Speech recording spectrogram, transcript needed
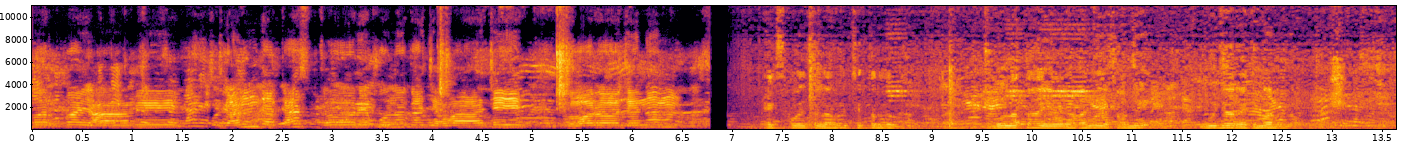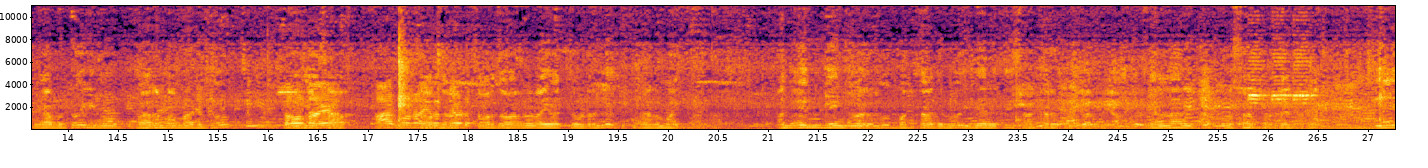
समर्पयामि गन्धकस्तूरि पुनगजवाजि गौरोजनम् ಎಕ್ಸ್ ಕೌನ್ಸಿಲರು ಚಿತ್ರದುರ್ಗ ಮೂಲತಃ ಈ ಆಂಜನೇಯ ಸ್ವಾಮಿ ಪೂಜಾರ ಯಜಮಾನ ನಾವು ಹೀಗಾಗ್ಬಿಟ್ಟು ಇದು ಪ್ರಾರಂಭ ಮಾಡಿದ್ದು ಸಾವಿರದ ಸಾವಿರದ ಆರುನೂರ ಐವತ್ತೇಳರಲ್ಲಿ ಪ್ರಾರಂಭ ಆಯಿತು ಅಂದಿನಿಂದ ಇಂದುವರೆಗೂ ಭಕ್ತಾದಿಗಳು ಇದೇ ರೀತಿ ಸಹಕಾರ ಕೊಟ್ಟು ಎಲ್ಲ ರೀತಿ ಪ್ರೋತ್ಸಾಹ ಕೊಡ್ತಾ ಇದ್ದಾರೆ ಇಲ್ಲಿ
